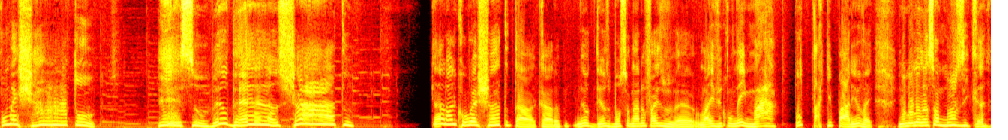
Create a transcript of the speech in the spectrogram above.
Como é chato! Isso! Meu Deus! Chato! Caralho, como é chato, tá, cara. Meu Deus, Bolsonaro faz é, live com Neymar. Puta que pariu, velho. E o Lula lança música.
